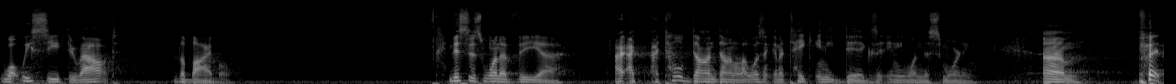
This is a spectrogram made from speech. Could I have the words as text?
What we see throughout the Bible. This is one of the. Uh, I, I, told Don Donald I wasn't going to take any digs at anyone this morning. Um, but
